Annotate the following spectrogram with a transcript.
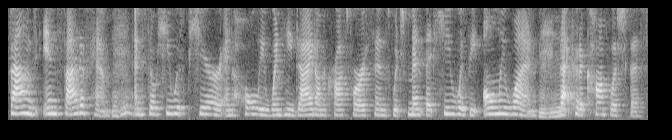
found inside of him. Mm-hmm. And so he was pure and holy when he died on the cross for our sins, which meant that he was the only one mm-hmm. that could accomplish this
